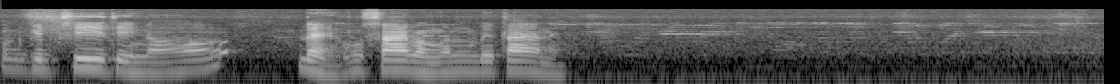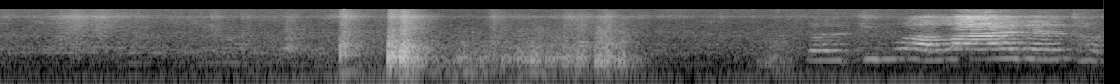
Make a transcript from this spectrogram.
Con kim chi thì nó đẻ không sai bằng con beta này. Đây chúng là lai dây thần.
